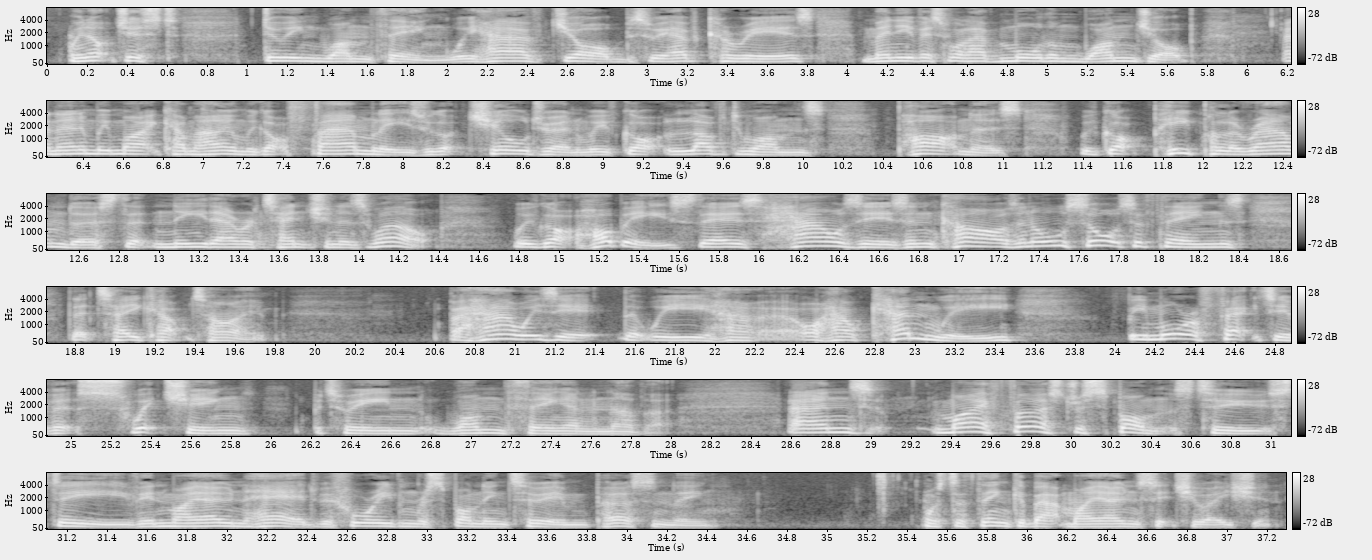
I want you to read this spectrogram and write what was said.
We're not just doing one thing. We have jobs, we have careers. Many of us will have more than one job. And then we might come home, we've got families, we've got children, we've got loved ones, partners, we've got people around us that need our attention as well. We've got hobbies, there's houses and cars and all sorts of things that take up time. But how is it that we or how can we be more effective at switching between one thing and another? And my first response to Steve in my own head before even responding to him personally was to think about my own situation.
